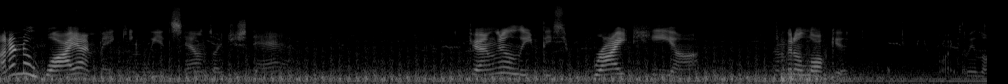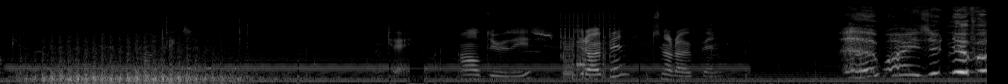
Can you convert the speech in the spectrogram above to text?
I don't know why I'm making weird sounds, I just am. Okay, I'm gonna leave this right here. I'm gonna lock it. Wait, let me lock it. Oh, Okay, I'll do this. Is it open? It's not open. Why is it never?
